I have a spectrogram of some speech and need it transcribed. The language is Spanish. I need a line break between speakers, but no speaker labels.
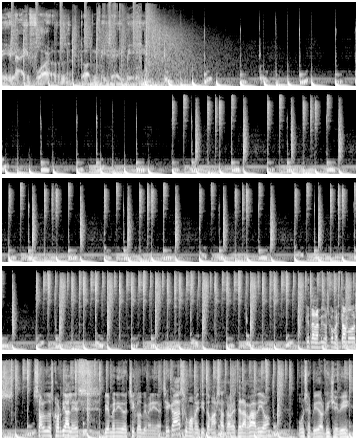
Be Life World con DJ B.
¿Qué tal amigos? ¿Cómo estamos? Saludos cordiales. Bienvenidos chicos, bienvenidas chicas. Un momentito más a través de la radio. Un servidor DJB.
